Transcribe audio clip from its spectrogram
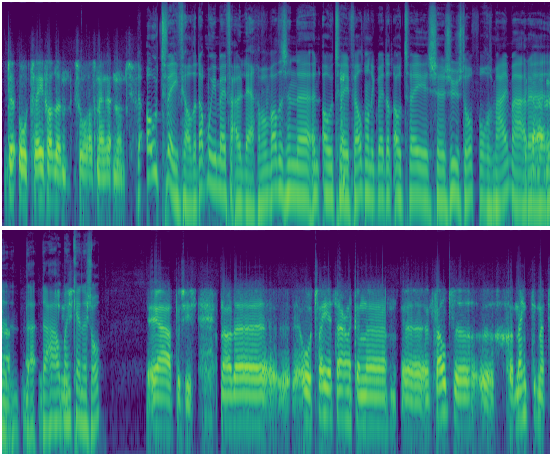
de O2-velden, zoals men het noemt. De O2-velden, dat moet je me even uitleggen. Want wat is een, een O2-veld? Want ik weet dat O2 is eh, zuurstof, volgens mij. Maar eh, Ja, ja. da- daar haalt mijn kennis op. Ja, precies. Nou, de O2 is eigenlijk een, eh, eh, een veld eh, gemengd met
